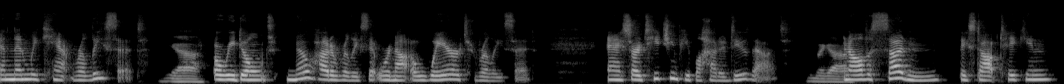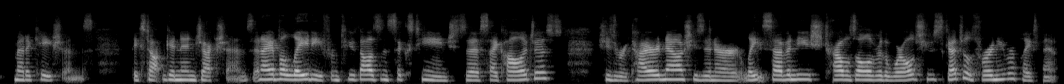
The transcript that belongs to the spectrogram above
And then we can't release it. Yeah. Or we don't know how to release it. We're not aware to release it. And I started teaching people how to do that. Oh my God. And all of a sudden, they stopped taking medications. They stopped getting injections. And I have a lady from 2016. She's a psychologist. She's retired now. She's in her late 70s. She travels all over the world. She was scheduled for a knee replacement.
